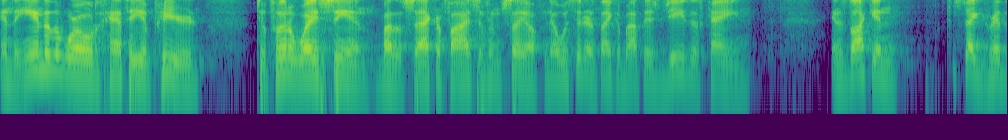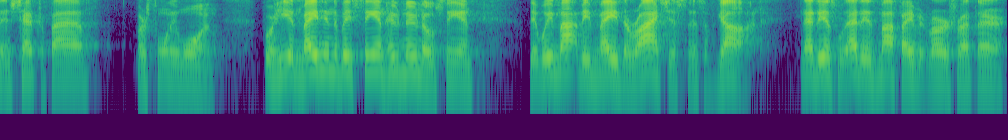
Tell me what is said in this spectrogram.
in the end of the world, hath he appeared to put away sin by the sacrifice of himself. You know, we sit here and think about this. Jesus came, and it's like in 2 Corinthians chapter 5, verse 21. For he had made him to be sin who knew no sin, that we might be made the righteousness of God. And that is, that is my favorite verse right there.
